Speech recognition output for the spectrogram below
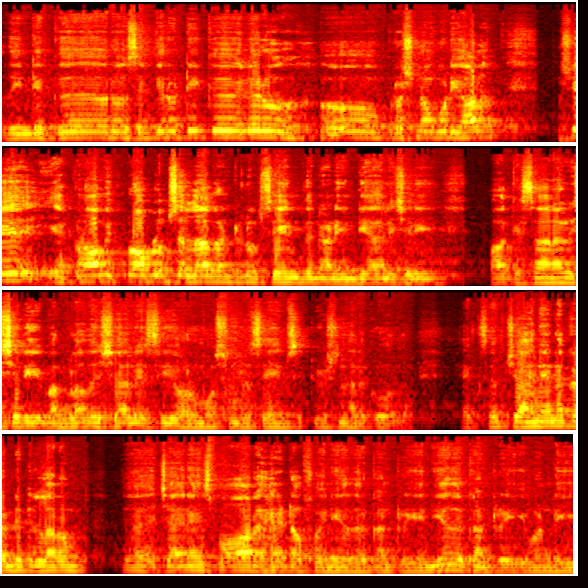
അത് ഇന്ത്യയ്ക്ക് ഒരു സെക്യൂരിറ്റിക്ക് വലിയൊരു പ്രശ്നം കൂടിയാണ്. പക്ഷേ എക്കണോമിക് പ്രോബ്ലംസ് എല്ലാ കൺട്രിയിലും സെയിം തന്നെയാണ്. ഇന്ത്യ ആയാലും ശരി പാകിസ്ഥാനായാലും ശരി ബംഗ്ലാദേശ് ആയാലും സി ഓൾമോസ്റ്റ് സെയിം സിറ്റുവേഷൻ നിലയ്ക്ക് എക്സെപ്റ്റ് ചൈനേനെ കണ്ടിട്ടെല്ലാവരും China is far head of any other country any other country even ഈ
